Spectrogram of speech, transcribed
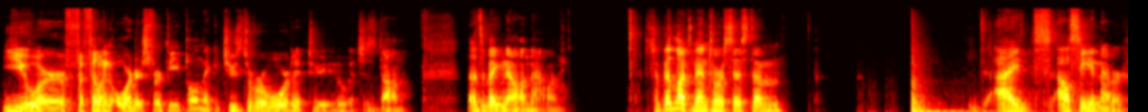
you were fulfilling orders for people and they could choose to reward it to you, which is dumb. That's a big no on that one. So good luck, mentor system. I I'll see you never,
